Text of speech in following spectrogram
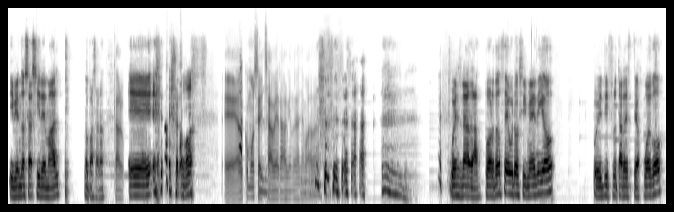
Y viéndose así de mal, no pasa nada. Claro. Eh. Eh, ¿Cómo se echa a ver a alguien de la llamada? Pues nada, por 12 euros y medio podéis disfrutar de este juego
